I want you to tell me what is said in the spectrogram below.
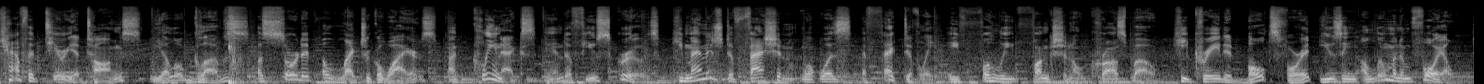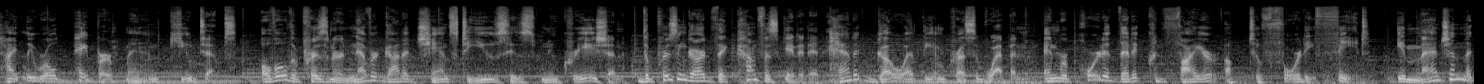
cafeteria tongs, yellow gloves, assorted electrical wires, a Kleenex, and a few screws, he managed to fashion what was effectively a fully functional crossbow. He created bolts for it using aluminum foil, tightly rolled paper, and Q-tips. Although the prisoner never got a chance to use his new creation, the prison guard that confiscated it had a go at the impressive weapon and reported that it could fire up to 40 feet. Imagine the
